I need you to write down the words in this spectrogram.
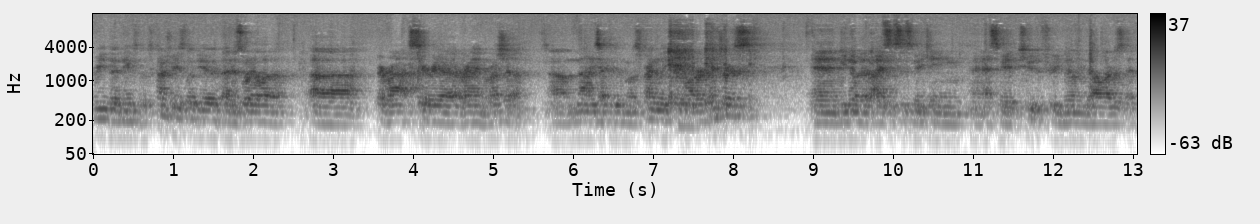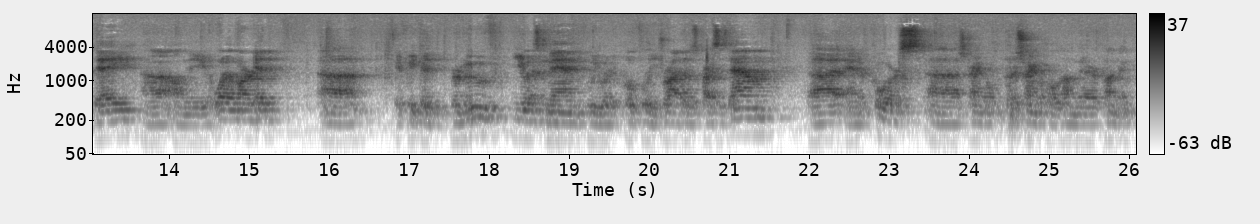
read the names of those countries: Libya, Venezuela, uh, Iraq, Syria, Iran, Russia. Um, not exactly the most friendly to our interests. And we know that ISIS is making an estimated two to three million dollars a day uh, on the oil market. Uh, if we could remove U.S. demand, we would hopefully drive those prices down, uh, and of course, uh, strangle, put a stranglehold on their funding.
